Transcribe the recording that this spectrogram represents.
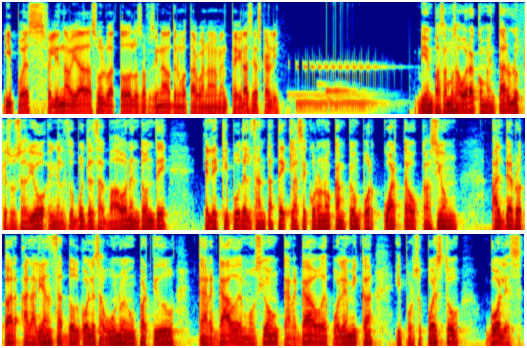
y pues feliz Navidad Azul a todos los aficionados del Motagua nuevamente. Gracias, Carly. Bien, pasamos ahora a comentar lo que sucedió en el fútbol del Salvador, en donde el equipo del Santa Tecla se coronó campeón por cuarta ocasión al derrotar a la Alianza dos goles a uno en un partido cargado de emoción, cargado de polémica y por supuesto goles,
